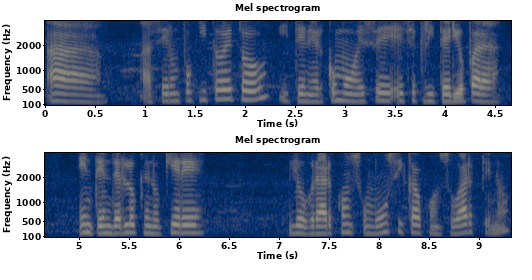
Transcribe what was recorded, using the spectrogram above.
a hacer un poquito de todo y tener como ese, ese criterio para entender lo que uno quiere lograr con su música o con su arte, ¿no?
